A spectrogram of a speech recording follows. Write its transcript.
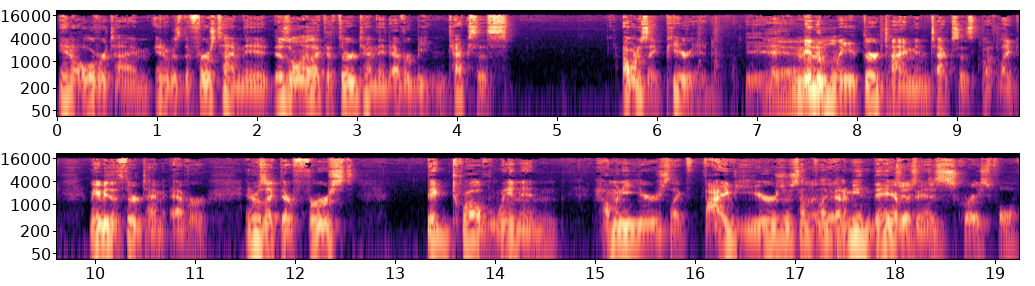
in overtime, and it was the first time they. It was only like the third time they'd ever beaten Texas. I want to say period. Minimally third time in Texas, but like maybe the third time ever. And it was like their first Big 12 win in how many years? Like five years or something like that. I mean, they have just been disgraceful.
